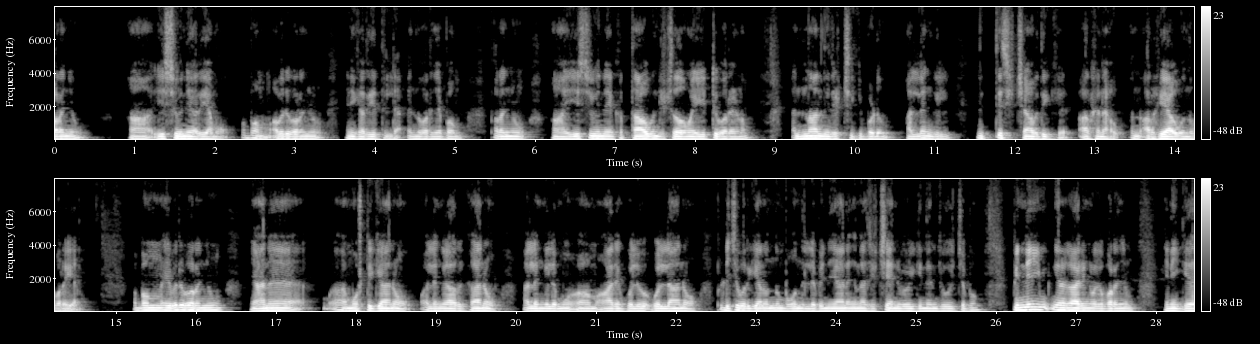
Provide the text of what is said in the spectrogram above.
പറഞ്ഞു യേശുവിനെ അറിയാമോ? അപ്പം അവർ പറഞ്ഞു എനിക്കറിയത്തില്ല എന്ന് പറഞ്ഞപ്പം പറഞ്ഞു യേശുവിനെ കർത്താവും രക്ഷിതാവുമായി ഏറ്റു പറയണം എന്നാൽ നീ രക്ഷിക്കപ്പെടും. അല്ലെങ്കിൽ നിത്യശിക്ഷാവിധിക്ക് അർഹനാവും അർഹയാകുമെന്ന് പറയാം. അപ്പം ഇവർ പറഞ്ഞു ഞാൻ മോഷ്ടിക്കാനോ അല്ലെങ്കിൽ അറുക്കാനോ അല്ലെങ്കിൽ ആരെയും കൊല കൊല്ലാനോ പിടിച്ചു പറിക്കാനോ ഒന്നും പോകുന്നില്ല. പിന്നെ ഞാൻ എങ്ങനെ ശിക്ഷ അനുഭവിക്കുന്നതെന്ന് ചോദിച്ചപ്പം പിന്നെയും ഇങ്ങനെ കാര്യങ്ങളൊക്കെ പറഞ്ഞു എനിക്ക്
